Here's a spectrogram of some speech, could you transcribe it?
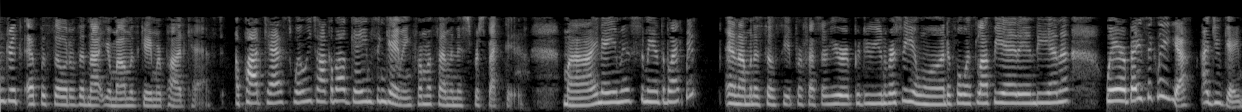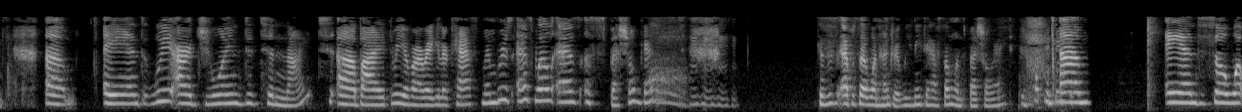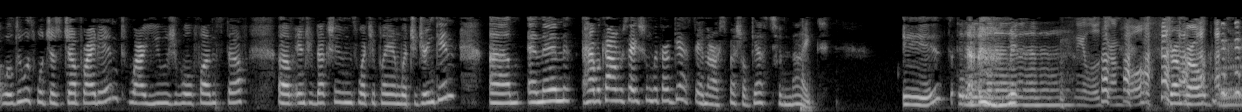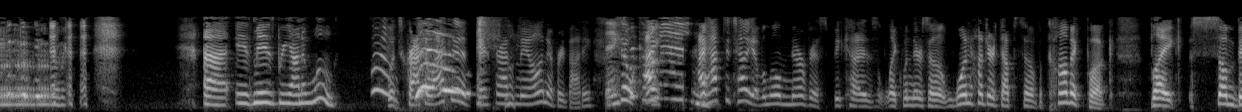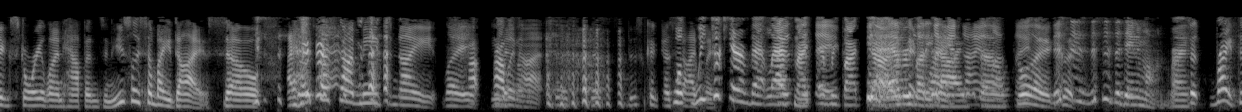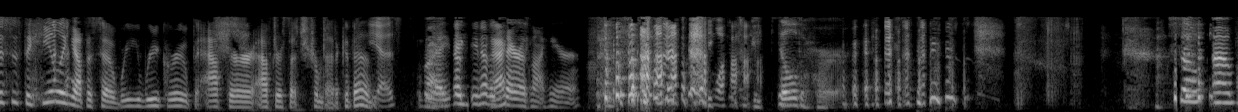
100th episode of the Not Your Mama's Gamer podcast, a podcast where we talk about games and gaming from a feminist perspective. My name is Samantha Blackmon, and I'm an associate professor here at Purdue University in wonderful West Lafayette, Indiana, where basically, yeah, I do games. Um, and we are joined tonight uh, by three of our regular cast members, as well as a special guest. Because this is episode 100, we need to have someone special, right? um, and so what we'll do is we'll just jump right into our usual fun stuff of introductions, what you're playing, what you're drinking, um, and then have a conversation with our guest. And our special guest tonight is Need a little drum roll. drum roll uh, is Ms. Brianna Wu. What's crackalackin'? Thanks for having me on, everybody. Thanks So, for coming. I have to tell you, I'm a little nervous because, like, when there's a 100th episode of a comic book, like, some big storyline happens and usually somebody dies. So, I hope that's not me tonight. Like, Pro- you probably know, not. This, this, this could go Well, sideways. we took care of that last night. say, Everybody yeah, died. everybody Like, died. so- Good, This good. is this is the denouement, right? So- right, this is the healing episode where you regroup after after such traumatic events. Yes. Yeah, you know, you know that Sarah's not here. wow. We killed her. So, um,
